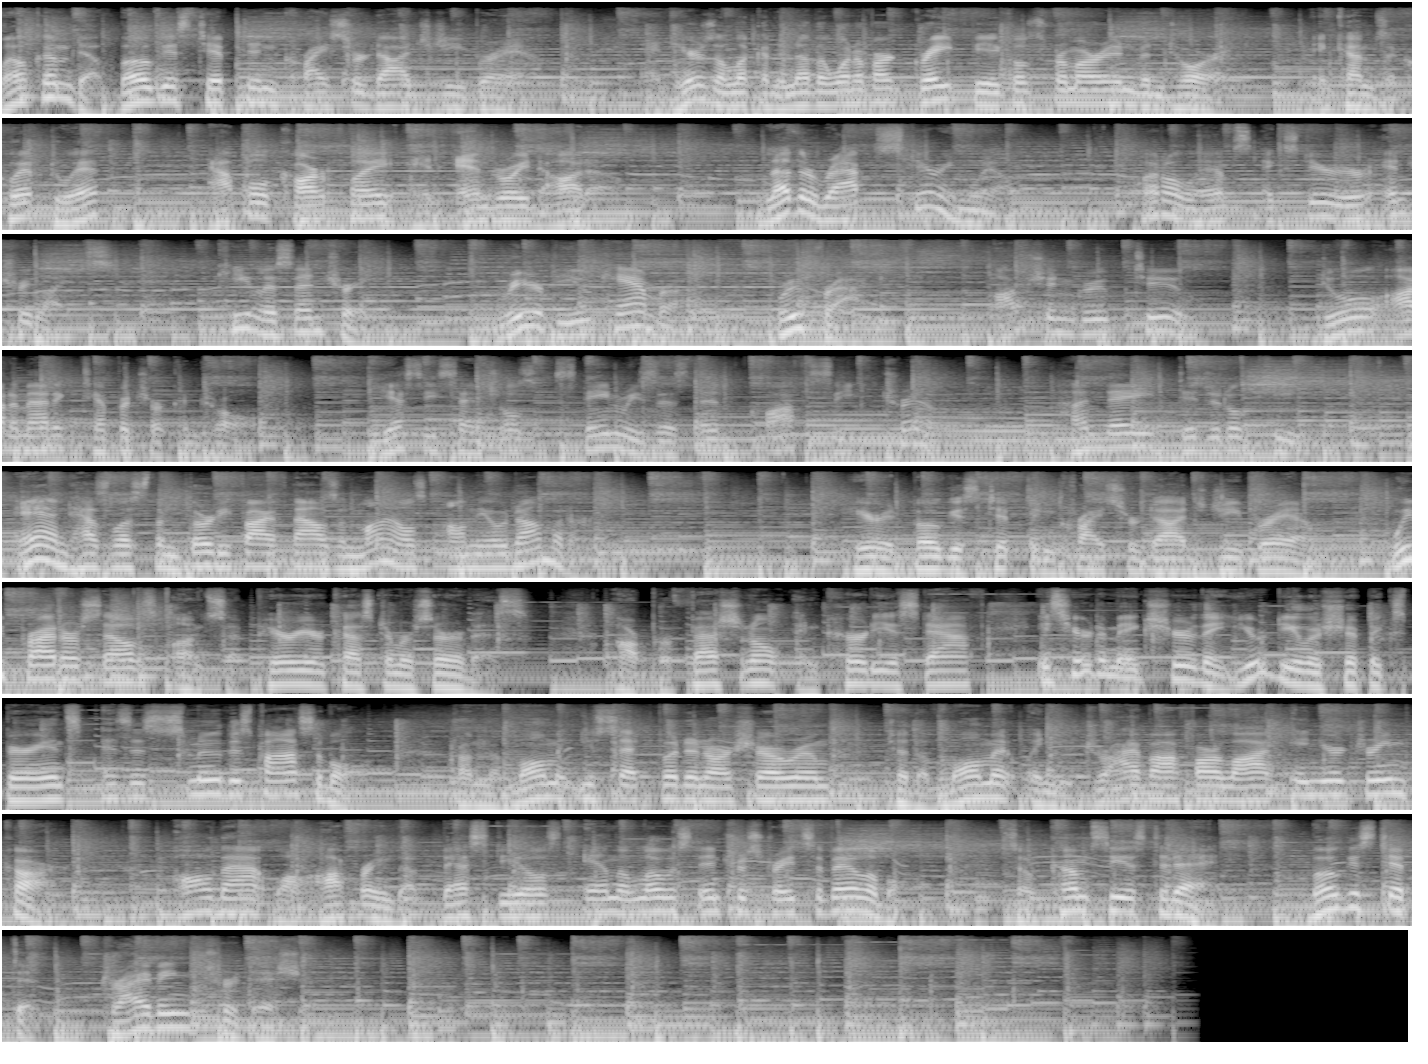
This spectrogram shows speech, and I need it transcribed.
Welcome to Boggus Tipton Chrysler Dodge Jeep Ram. And here's a look at another one of our great vehicles from our inventory. It comes equipped with Apple CarPlay and Android Auto, leather wrapped steering wheel, puddle lamps exterior entry lights, keyless entry, rear view camera, roof rack, option group 2, dual automatic temperature control, Yes Essentials stain resistant cloth seat trim, Hyundai digital key, and has less than 35,000 miles on the odometer. Here at Boggus Tipton Chrysler Dodge Jeep Ram, we pride ourselves on superior customer service. Our professional and courteous staff is here to make sure that your dealership experience is as smooth as possible. From the moment you set foot in our showroom to the moment when you drive off our lot in your dream car. All that while offering the best deals and the lowest interest rates available. So come see us today. Boggus Tipton, driving tradition.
